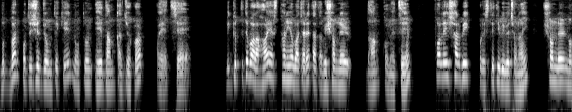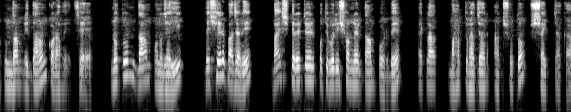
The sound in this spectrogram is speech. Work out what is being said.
বুধবার পঁচিশে জুন থেকে নতুন এই দাম কার্যকর হয়েছে। বিজ্ঞপ্তিতে বলা হয়, স্থানীয় বাজারে তাতাবি স্বর্ণের দাম কমেছে, ফলে সার্বিক পরিস্থিতি বিবেচনায় স্বর্ণের নতুন দাম নির্ধারণ করা হয়েছে। নতুন দাম অনুযায়ী, দেশের বাজারে বাইশ ক্যারেটের প্রতিভরি স্বর্ণের দাম পড়বে এক লাখ বাহাত্তর হাজার আটশত ষাট টাকা।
